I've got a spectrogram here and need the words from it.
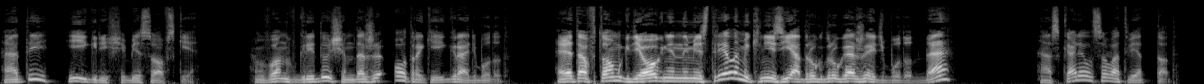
А ты — игрища бесовские. Вон в грядущем даже отроки играть будут. Это в том, где огненными стрелами князья друг друга жечь будут, да? Оскалился в ответ тот.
